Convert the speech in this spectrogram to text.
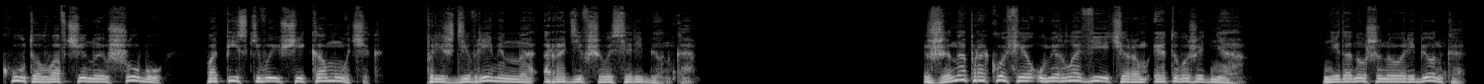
кутал в овчинную шубу попискивающий комочек преждевременно родившегося ребенка. Жена Прокофия умерла вечером этого же дня. Недоношенного ребенка,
